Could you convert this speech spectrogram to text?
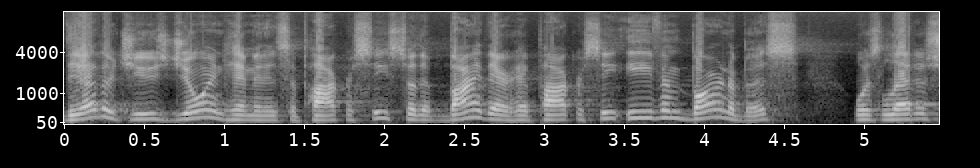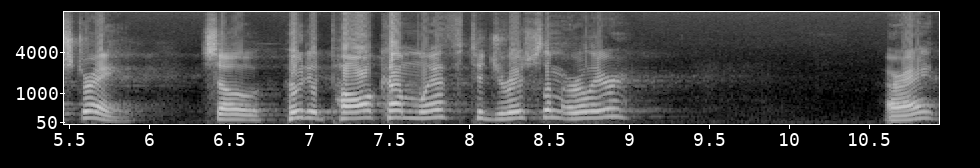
The other Jews joined him in his hypocrisy, so that by their hypocrisy, even Barnabas was led astray. So, who did Paul come with to Jerusalem earlier? All right,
